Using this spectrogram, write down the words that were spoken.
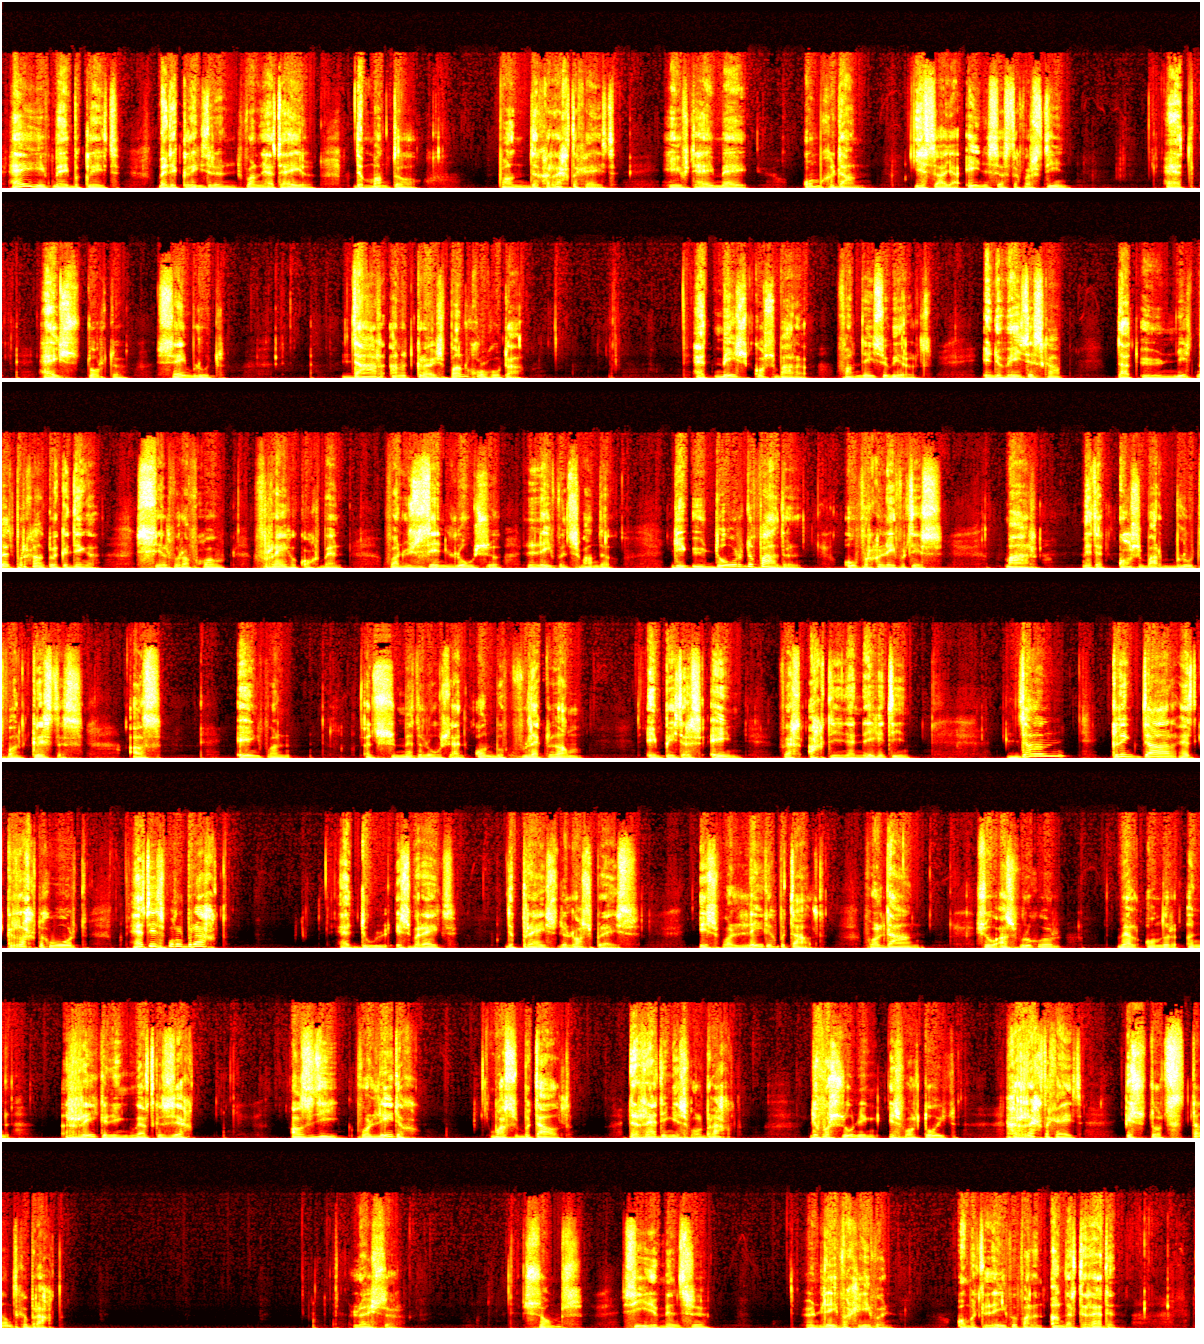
Hij heeft mij bekleed met de klederen van het heil, de mantel van de gerechtigheid heeft hij mij omgedaan. Jesaja 61 vers 10. Het, hij stortte zijn bloed daar aan het kruis van Golgotha. Het meest kostbare van deze wereld, in de wetenschap dat u niet met vergankelijke dingen, zilver of goud, vrijgekocht bent van uw zinloze levenswandel, die u door de vaderen overgeleverd is, maar met het kostbaar bloed van Christus als een van een smetteloos en onbevlekt lam. In Petrus 1, vers 18 en 19. Dan klinkt daar het krachtig woord. Het is volbracht. Het doel is bereikt. De prijs, de losprijs, is volledig betaald, voldaan, zoals vroeger wel onder een rekening werd gezegd, als die volledig was betaald. De redding is volbracht. De verzoening is voltooid. Gerechtigheid is tot stand gebracht. Luister. Soms zie je mensen hun leven geven om het leven van een ander te redden.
